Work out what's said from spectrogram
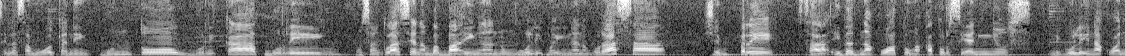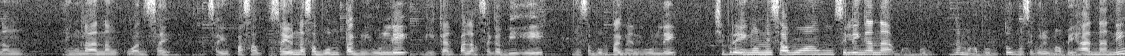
sila sa mga kaning buntog, burikat, buring, unsang klase ng babae nga nung huli maging na ng orasa. Siyempre, sa edad na kuha to nga 14 anyos, niguli na kuha ng inguna ng kuwan sa sayo pa sa, sayo na sa buntag ni uli gikan pa lang sa gabi eh nya sa buntag na ni uli syempre ingnon ni sa mo silingan na mga, bun, na, mga buntog mo siguro mabihanan ni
